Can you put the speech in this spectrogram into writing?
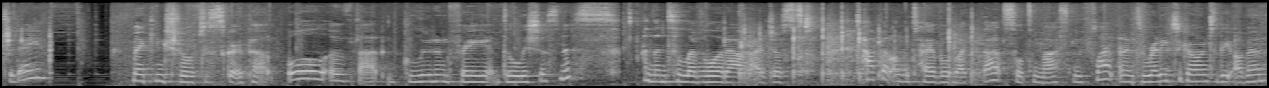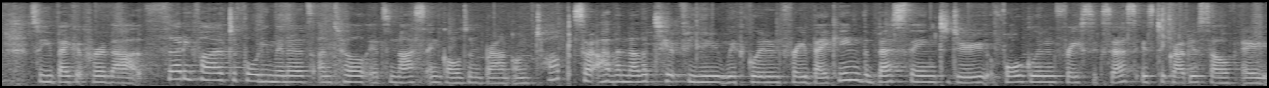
today making sure to scrape out all of that gluten-free deliciousness. And then to level it out, I just tap it on the table like that so it's nice and flat and it's ready to go into the oven. So you bake it for about 35 to 40 minutes until it's nice and golden brown on top. So I have another tip for you with gluten-free baking. The best thing to do for gluten-free success is to grab yourself a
